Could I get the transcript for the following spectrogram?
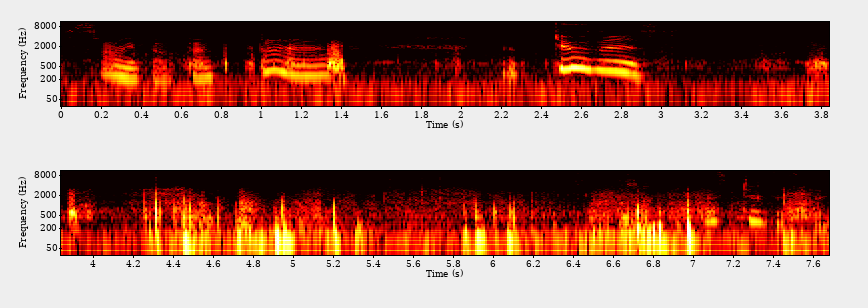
Sorry about that, but let's do this. Let's do this.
